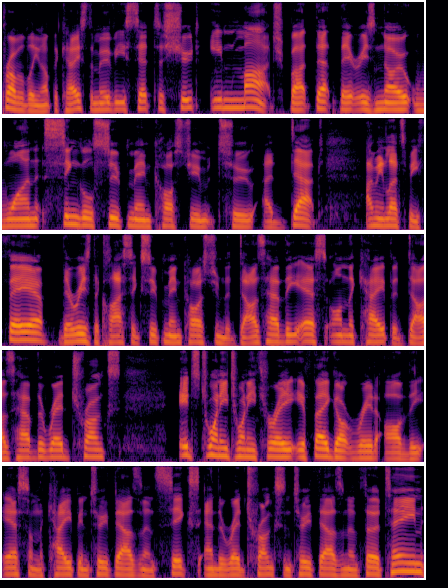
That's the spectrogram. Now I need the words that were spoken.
Probably not the case. The movie is set to shoot in March, but that there is no one single Superman costume to adapt. I mean, let's be fair, there is the classic Superman costume that does have the S on the cape, that does have the red trunks. It's 2023. If they got rid of the S on the cape in 2006 and the red trunks in 2013,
